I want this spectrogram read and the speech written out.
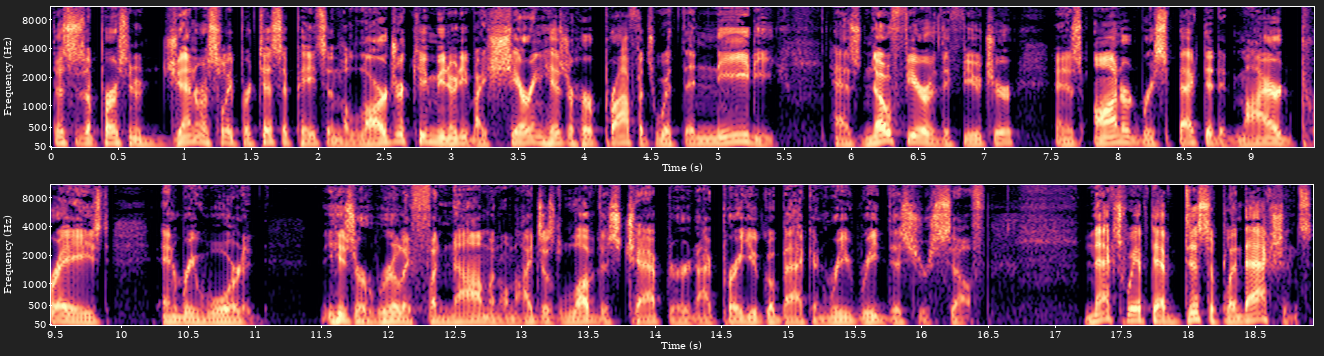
This is a person who generously participates in the larger community by sharing his or her profits with the needy, has no fear of the future, and is honored, respected, admired, praised, and rewarded. These are really phenomenal. And I just love this chapter, and I pray you go back and reread this yourself. Next, we have to have disciplined actions.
